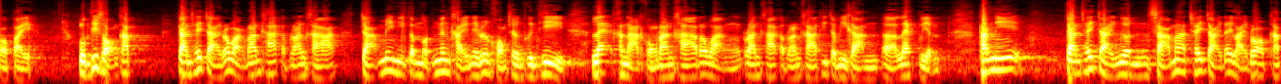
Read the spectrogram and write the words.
ต่อไป กลุ่มที่สองครับการใช้จ่ายระหว่างร้านค้ากับร้านค้า จะไม่มีกำหนดเงื่อนไขในเรื่องของเชิงพื้นที่ และขนาดของร้านค้าระหว่างร้านค้ากับร้านค้าที่จะมีการแลกเปลี่ยน ทั้งนี้การใช้จ่ายเงินสามารถใช้จ่ายได้หลายรอบครับ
